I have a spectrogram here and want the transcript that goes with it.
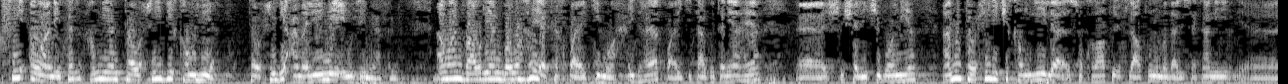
قسەی ئەوانی تر هەمویان تەوحیدی قەولیە توحيد عملي ني ابن تيمية فرمي اوان باوريان بوا هيا كخوايكي موحد هيا خوايكي تاكو تنيا هيا آه شريكي بونيا اما توحيد كي قولي لسقراط وافلاطون ومدارس كاني آه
